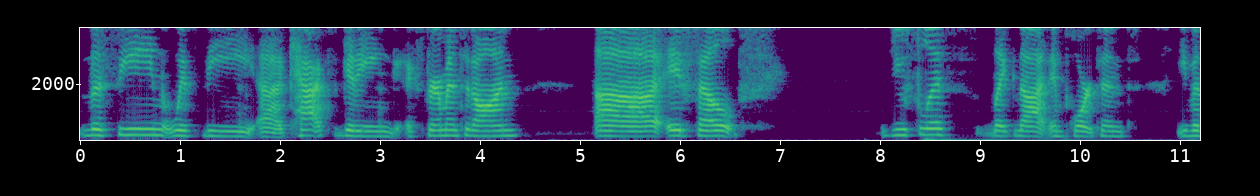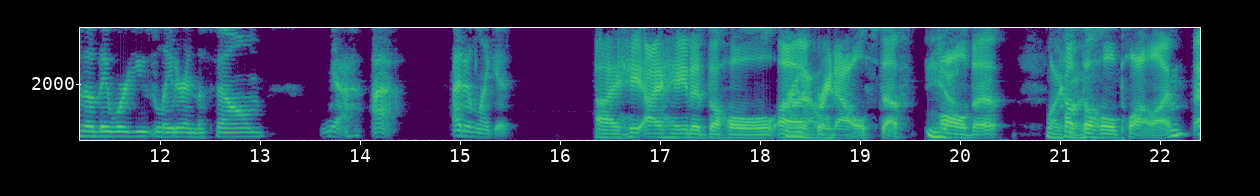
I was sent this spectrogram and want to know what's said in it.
the scene with the uh, cats getting experimented on, uh, it felt useless, like not important, even though they were used later in the film. Yeah, I I didn't like it. I hate. I hated the whole uh, Great Owl. Great Owl stuff. Yeah. All of it. Likewise. Cut the whole plot line.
